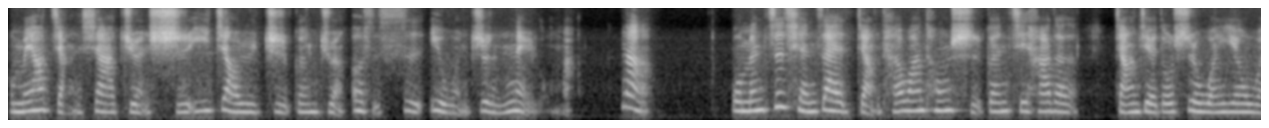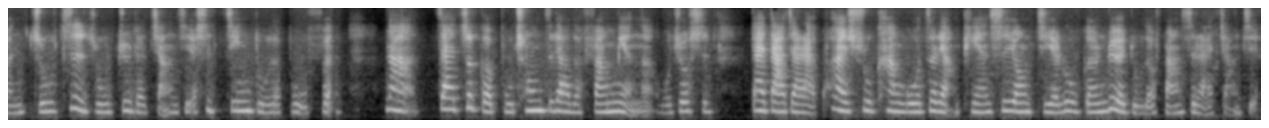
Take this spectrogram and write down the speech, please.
我们要讲一下卷十一教育制跟卷二十四译文制的内容嘛。那我们之前在讲台湾通史跟其他的讲解都是文言文逐字逐句的讲解，是精读的部分。那在这个补充资料的方面呢，我就是。带大家来快速看过这两篇，是用节录跟略读的方式来讲解。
